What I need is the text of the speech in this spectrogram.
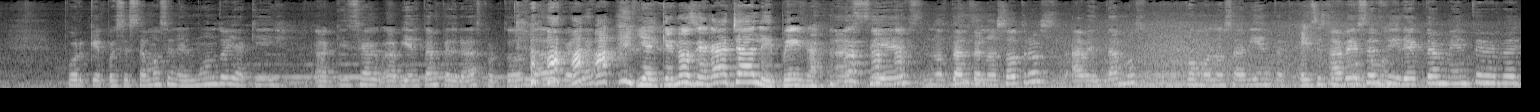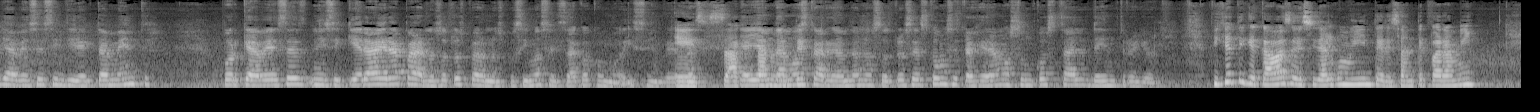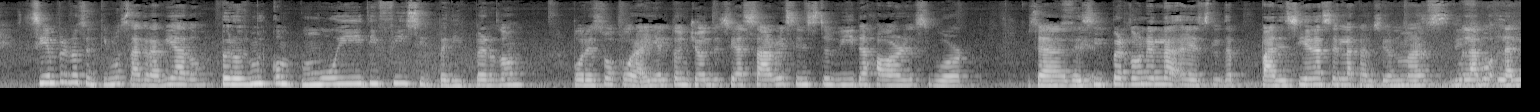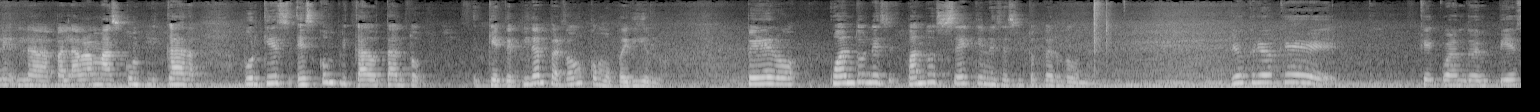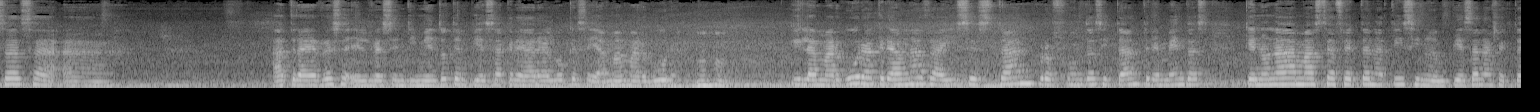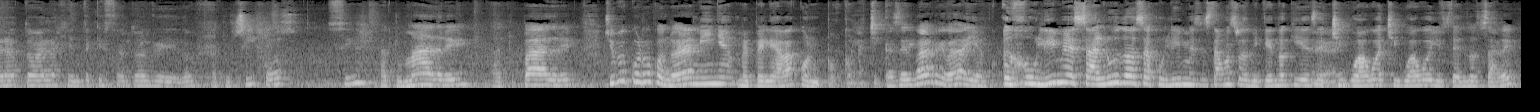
Porque pues estamos en el mundo y aquí, aquí se avientan pedradas por todos lados, ¿verdad? Y el que no se agacha le pega. Así es, no tanto nosotros aventamos como nos avientan. Es A veces directamente, ¿verdad? Y a veces indirectamente. Porque a veces ni siquiera era para nosotros, pero nos pusimos el saco, como dicen, ¿verdad? Y Exactamente. ahí andamos cargando nosotros. Es como si trajéramos un costal dentro, Yoli. Fíjate que acabas de decir algo muy interesante para mí. Siempre nos sentimos agraviados, pero es muy, muy difícil pedir perdón. Por eso por ahí Elton John decía, sorry seems to be the hardest word. O sea, Así decir perdón es la, es la- pareciera ser la canción más, la, vo- la la palabra más complicada, porque es, es complicado tanto que te pidan perdón como pedirlo. Pero, ¿cuándo, ¿cuándo sé que necesito perdón? Yo creo que, que cuando empiezas a, a, a traer res- el resentimiento, te empieza a crear algo que se llama amargura. Y la amargura crea unas raíces tan profundas y tan tremendas que no nada más te afectan a ti, sino empiezan a afectar a toda la gente que está a tu alrededor. a tus hijos, Sí, a tu madre, a tu padre. Yo me acuerdo cuando era niña, me peleaba con, pues, con las chicas del barrio, ¿verdad? Y en, en Julimes, saludos a Julimes, estamos transmitiendo aquí desde Eh. Chihuahua, Chihuahua, y usted lo sabe.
